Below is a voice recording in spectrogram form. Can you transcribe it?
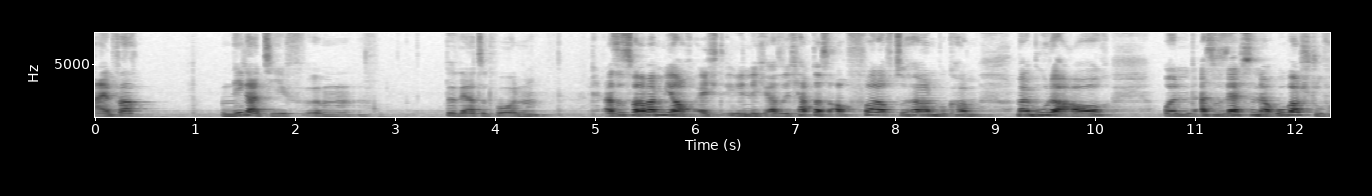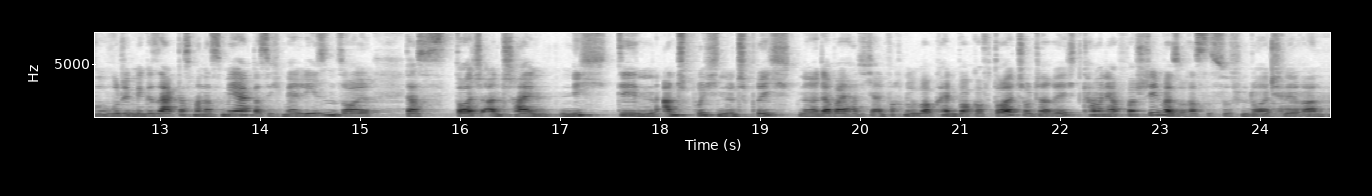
einfach negativ ähm, bewertet wurden. Also es war bei mir auch echt ähnlich. Also ich habe das auch voll oft zu hören bekommen, mein Bruder auch. Und also selbst in der Oberstufe wurde mir gesagt, dass man das merkt, dass ich mehr lesen soll, dass Deutsch anscheinend nicht den Ansprüchen entspricht. Ne? Dabei hatte ich einfach nur überhaupt keinen Bock auf Deutschunterricht. Kann man ja auch verstehen bei so rassistischen Deutschlehrern.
